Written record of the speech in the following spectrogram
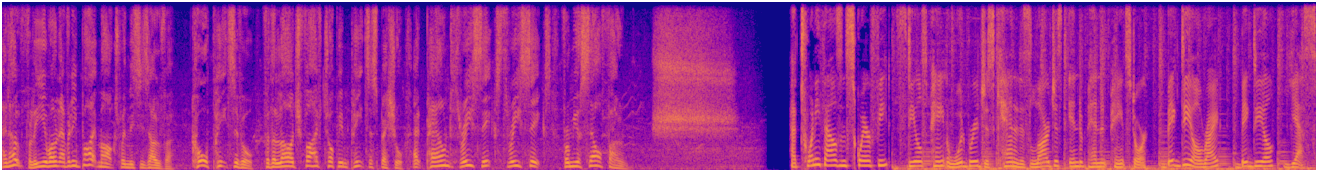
and hopefully you won't have any bite marks when this is over. Call Pizzaville for the large five topping pizza special at pound 3636 from your cell phone. Shh. At 20,000 square feet, Steele's Paint in Woodbridge is Canada's largest independent paint store. Big deal, right? Big deal, yes.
